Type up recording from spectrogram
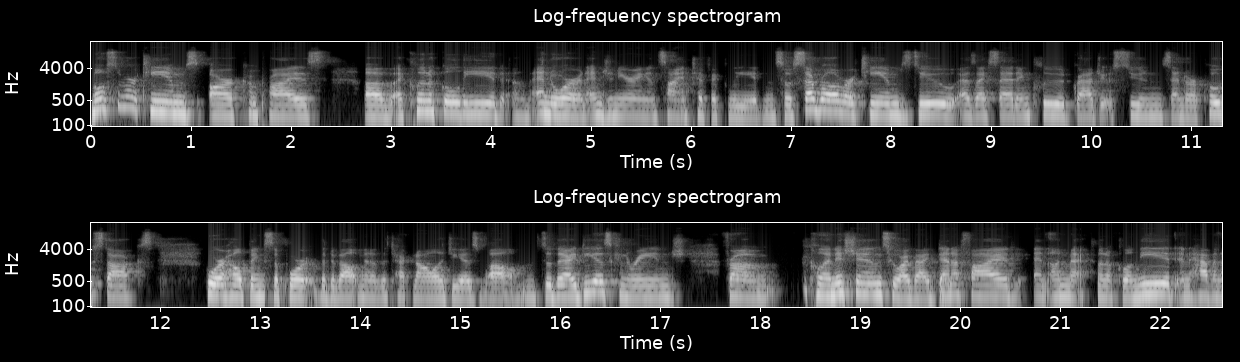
Most of our teams are comprised of a clinical lead um, and or an engineering and scientific lead. And so several of our teams do as i said include graduate students and our postdocs who are helping support the development of the technology as well. And so the ideas can range from clinicians who have identified an unmet clinical need and have an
